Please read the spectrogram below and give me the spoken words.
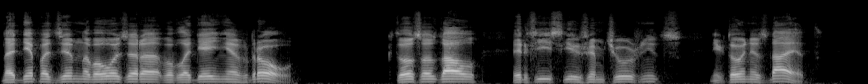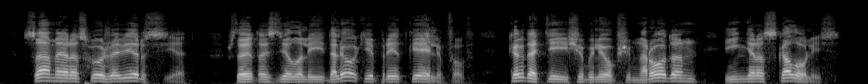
на дне подземного озера во владениях Дроу. Кто создал эльфийских жемчужниц, никто не знает. Самая расхожая версия, что это сделали далекие предки эльфов, когда те еще были общим народом и не раскололись.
